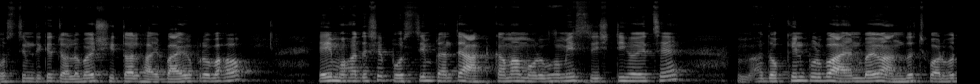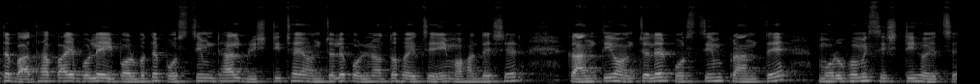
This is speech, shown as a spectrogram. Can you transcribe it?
পশ্চিম দিকে জলবায়ু শীতল হয়। বায়ু প্রবাহ এই মহাদেশের পশ্চিম প্রান্তে আটকামা মরুভূমির সৃষ্টি হয়েছে। দক্ষিণ পূর্ব আয়নবায়ু আন্দোজ পর্বতে বাধা পায় বলে এই পর্বতে পশ্চিম ঢাল বৃষ্টিছায় অঞ্চলে পরিণত হয়েছে। এই মহাদেশের ক্রান্তীয় অঞ্চলের পশ্চিম প্রান্তে মরুভূমি সৃষ্টি হয়েছে।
